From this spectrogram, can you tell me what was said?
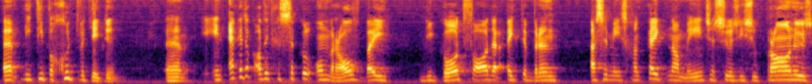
Ehm uh, die tipe goed wat jy doen. Ehm um, en ek het ook altyd gesukkel om Ralph by die godfather uit te bring as 'n mens gaan kyk na mense soos die Sopranos,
